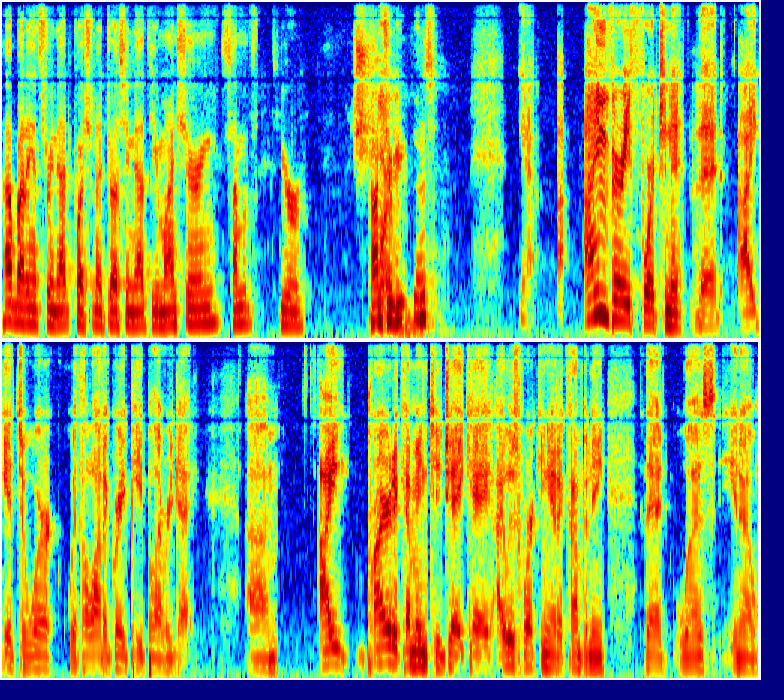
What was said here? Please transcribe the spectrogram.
How about answering that question, addressing that? Do you mind sharing some of your sure. contributions? Yeah, I'm very fortunate that I get to work with a lot of great people every day. Um, I prior to coming to JK, I was working at a company that was, you know,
